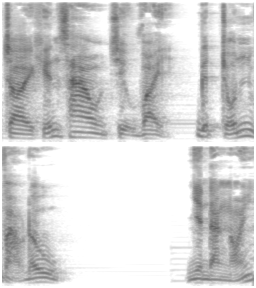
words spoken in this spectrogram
trời khiến sao chịu vậy, biết trốn vào đâu? Nhiên đang nói,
